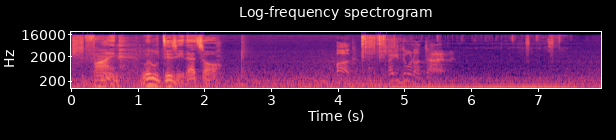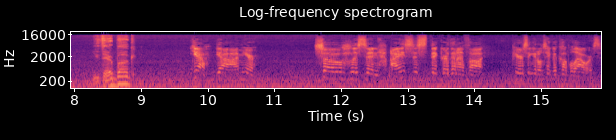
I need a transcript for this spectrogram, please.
Fine. A little dizzy, that's all. Bug, how you doing on time? You there, Bug? Yeah, yeah, I'm here. So, listen, ice is thicker than I thought. Piercing it'll take a couple hours.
